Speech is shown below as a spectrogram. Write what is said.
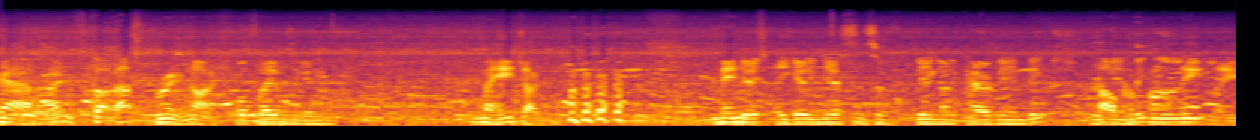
Yeah, it's got, that's really nice. What flavours again? Mojito. Mint. Are you getting the essence of being on a Caribbean beach? Oh, Caribbean beach? completely.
